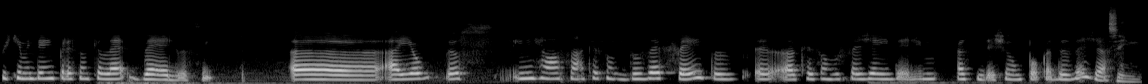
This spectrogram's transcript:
porque me deu a impressão que ele é velho, assim. Uh, aí eu, eu, em relação à questão dos efeitos, é, a questão do CGI dele, assim, deixou um pouco a desejar. Sim,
